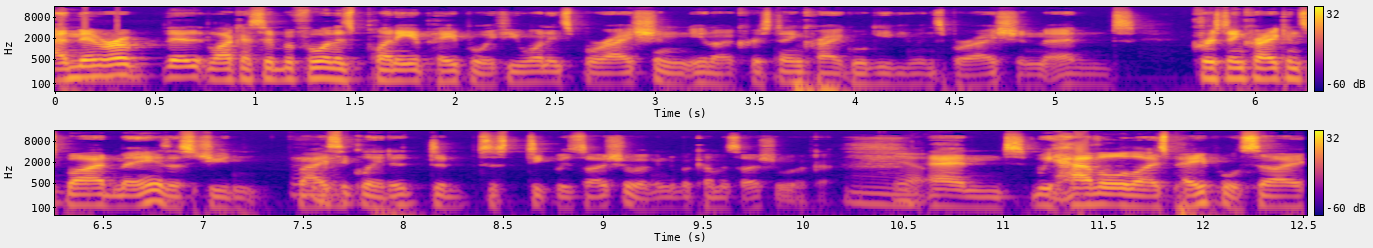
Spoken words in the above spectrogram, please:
And there are, there, like I said before, there's plenty of people. If you want inspiration, you know, Christine Craig will give you inspiration. And Christine Craig inspired me as a student, basically, to, to, to stick with social work and to become a social worker. Yeah. And we have all those people. So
